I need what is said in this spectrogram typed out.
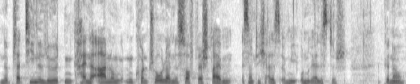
eine Platine löten, keine Ahnung, einen Controller, eine Software schreiben, ist natürlich alles irgendwie unrealistisch. Genau.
